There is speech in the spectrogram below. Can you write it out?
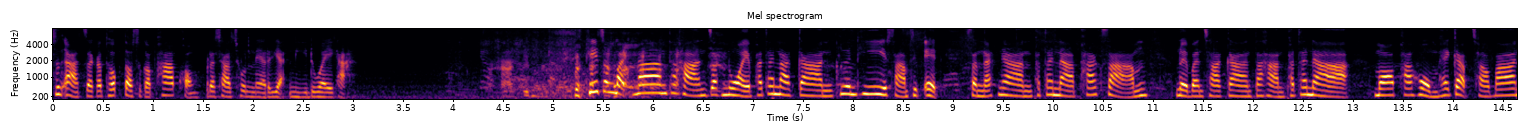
ซึ่งอาจจะกระทบต่อสุขภาพของประชาชนในระยะนี้ด้วยค่ะ ราคาขึ้นเลยที่จังหวัดน่านทหารจากหน่วยพัฒนาการเคลื่อนที่ 31 สำนักงานพัฒนาภาค 3 หน่วยบัญชาการทหารพัฒนามอบผ้าห่มให้กับชาวบ้าน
